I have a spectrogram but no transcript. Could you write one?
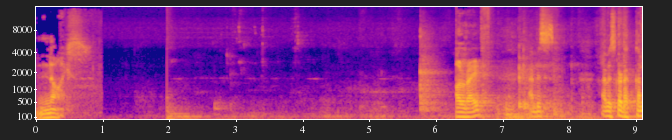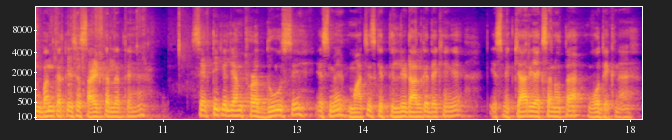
नाइस ऑल राइट अब इस अब इसका ढक्कन बंद करके इसे साइड कर लेते हैं। सेफ्टी के लिए हम थोड़ा दूर से इसमें माचिस की तिल्ली डाल के देखेंगे। इसमें क्या रिएक्शन होता है वो देखना है।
